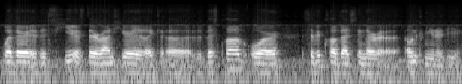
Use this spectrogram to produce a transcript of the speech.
whether if it's here, if they're around here, like uh, this club, or a civic club that's in their uh, own community?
